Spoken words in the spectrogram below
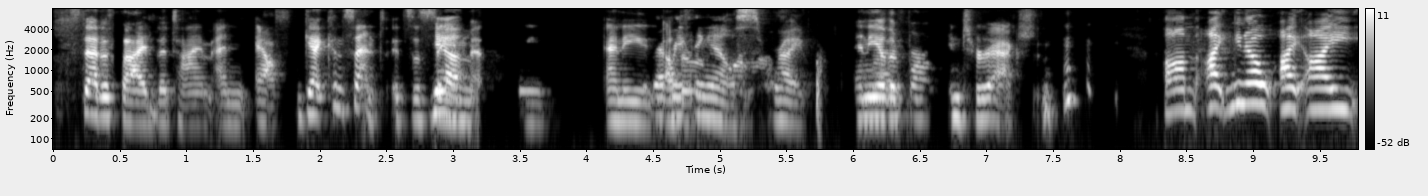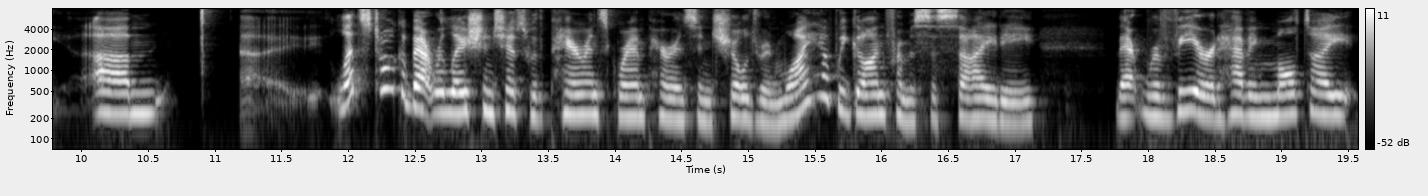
set aside the time and ask, get consent. It's the same yeah any everything else, right? Any right. other form of interaction. um, I you know I I um. Uh, let's talk about relationships with parents, grandparents, and children. Why have we gone from a society that revered having multi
